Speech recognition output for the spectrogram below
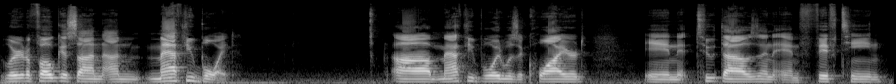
we're going to focus on on Matthew Boyd. Uh, Matthew Boyd was acquired in 2015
